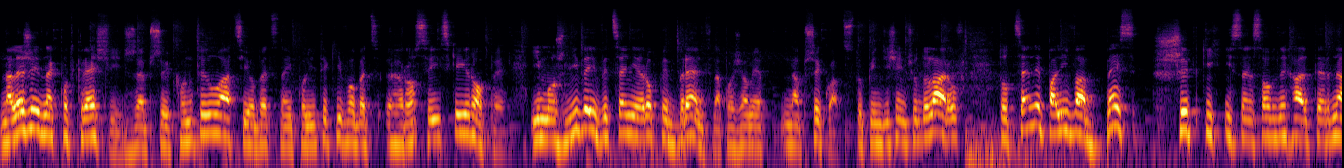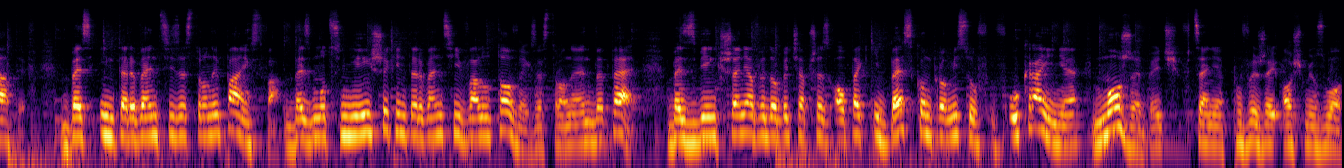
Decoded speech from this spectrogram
Należy jednak podkreślić, że przy kontynuacji obecnej polityki wobec rosyjskiej ropy i możliwej wycenie ropy Brent na poziomie przykład 150 dolarów, to ceny paliwa bez szybkich i sensownych alternatyw, bez interwencji ze strony państwa, bez mocniejszych interwencji walutowych ze strony NBP, bez zwiększenia wydobycia przez OPEC i bez kompromisów w Ukrainie może być w cenie powyżej 8 zł,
